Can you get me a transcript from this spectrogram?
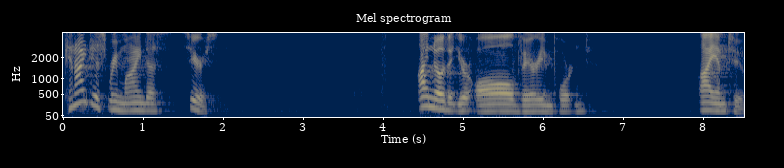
Can I just remind us, seriously? I know that you're all very important. I am too.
